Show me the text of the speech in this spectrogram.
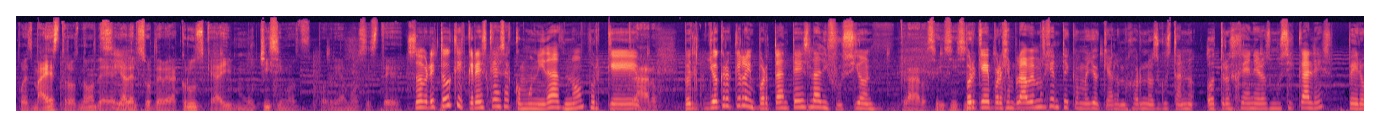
pues maestros, ¿no? De allá del sur de Veracruz, que hay muchísimos, podríamos, este... Sobre todo que crezca esa comunidad, ¿no? Porque claro. pues yo creo que lo importante es la difusión. Claro, sí, sí, sí. Porque, por ejemplo, vemos gente como yo que a lo mejor nos gustan otros géneros musicales, pero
